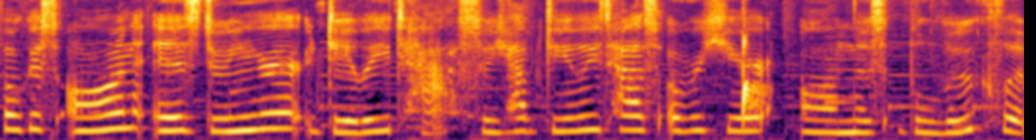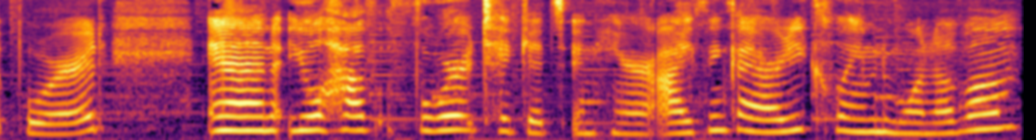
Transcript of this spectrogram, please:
focus on is doing your daily tasks. So you have daily tasks over here on this blue clipboard and you'll have four tickets in here. I think I already claimed one of them,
